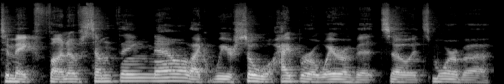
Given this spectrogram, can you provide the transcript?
to make fun of something now. Like we are so hyper aware of it, so it's more of a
